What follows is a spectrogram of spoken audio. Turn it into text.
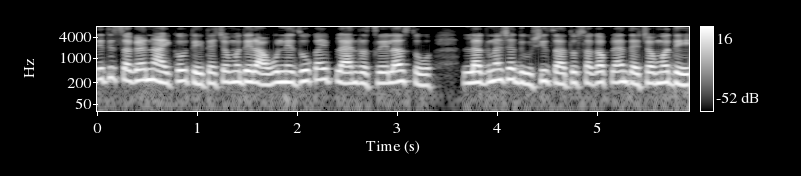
ते ती सगळ्यांना ऐकवते. त्याच्यामध्ये राहुलने जो काही प्लॅन रचलेला असतो लग्नाच्या दिवशीचा तो सगळा प्लॅन त्याच्यामध्ये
